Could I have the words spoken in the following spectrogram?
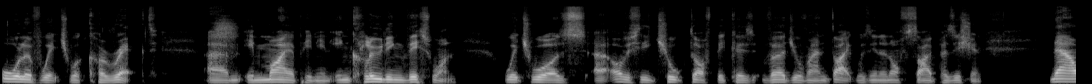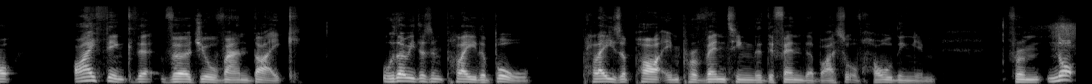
all of which were correct, um, in my opinion, including this one, which was uh, obviously chalked off because Virgil Van Dijk was in an offside position. Now, I think that Virgil Van Dijk, although he doesn't play the ball, plays a part in preventing the defender by sort of holding him from not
